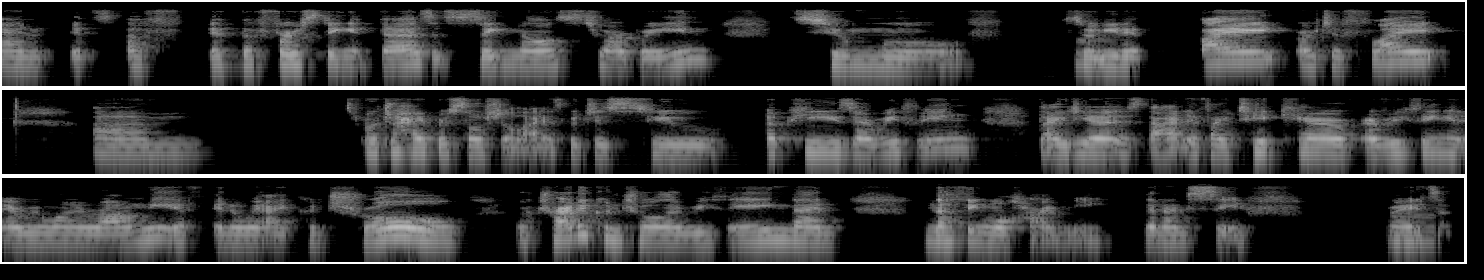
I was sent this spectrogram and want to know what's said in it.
and it's a, it, the first thing it does. It signals to our brain to move. So mm-hmm. either fight or to flight. Um, or to hyper socialize, which is to appease everything. The idea is that if I take care of everything and everyone around me, if in a way I control or try to control everything, then nothing will harm me. Then I'm safe, right? Mm. So it's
